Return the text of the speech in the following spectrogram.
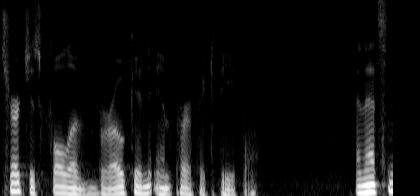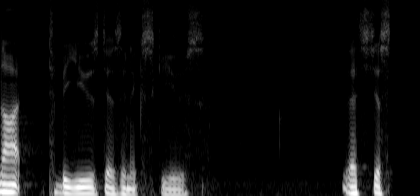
Church is full of broken, imperfect people. And that's not to be used as an excuse. That's just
